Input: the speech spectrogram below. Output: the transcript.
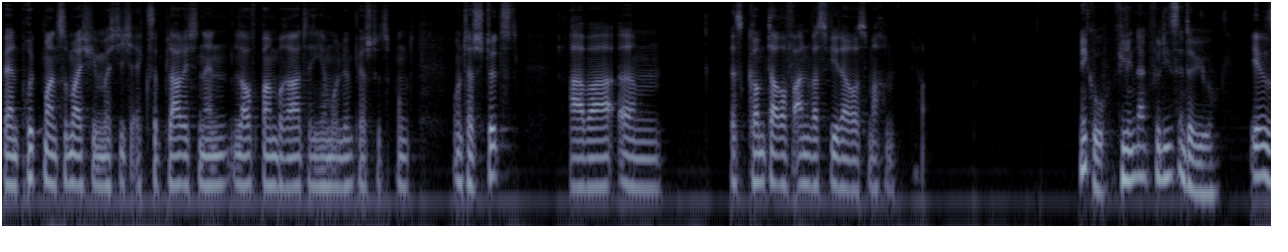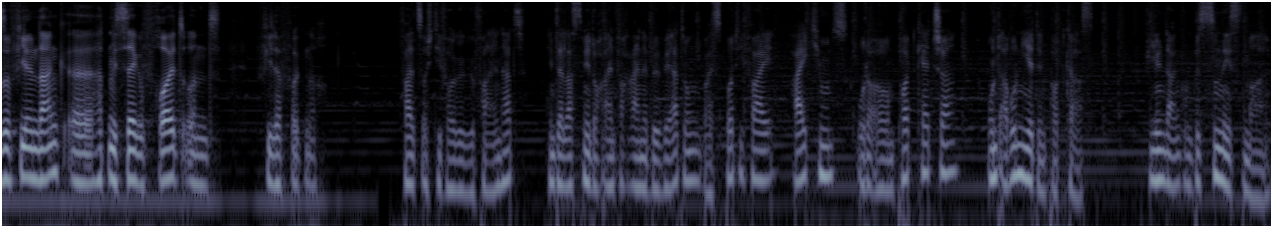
Bernd Brückmann zum Beispiel möchte ich exemplarisch nennen, Laufbahnberater hier im Olympiastützpunkt unterstützt. Aber ähm, es kommt darauf an, was wir daraus machen. Ja. Nico, vielen Dank für dieses Interview. Ebenso vielen Dank, äh, hat mich sehr gefreut und viel Erfolg noch. Falls euch die Folge gefallen hat, hinterlasst mir doch einfach eine Bewertung bei Spotify, iTunes oder eurem Podcatcher und abonniert den Podcast. Vielen Dank und bis zum nächsten Mal.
